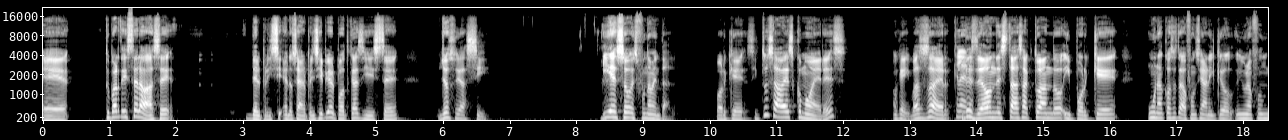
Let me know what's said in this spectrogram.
Eh, tú partiste de la base del principio, o sea, al principio del podcast dijiste, yo soy así. Y eso es fundamental. Porque si tú sabes cómo eres, ok, vas a saber Claro. desde dónde estás actuando y por qué una cosa te va a funcionar y, que, y una, fun-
